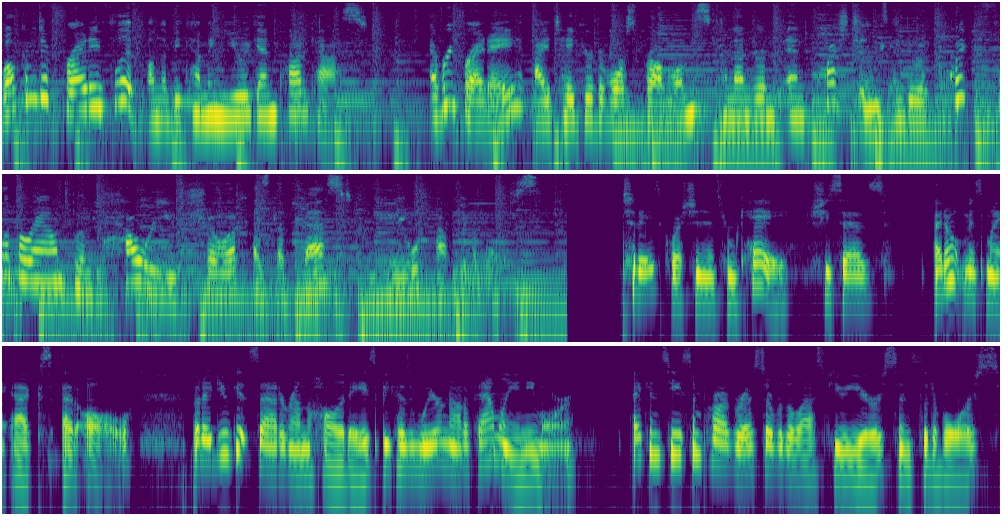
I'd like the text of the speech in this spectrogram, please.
Welcome to Friday Flip on the Becoming You Again podcast. Every Friday, I take your divorce problems, conundrums, and questions and do a quick flip around to empower you to show up as the best you after divorce. Today's question is from Kay. She says, I don't miss my ex at all, but I do get sad around the holidays because we're not a family anymore. I can see some progress over the last few years since the divorce,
